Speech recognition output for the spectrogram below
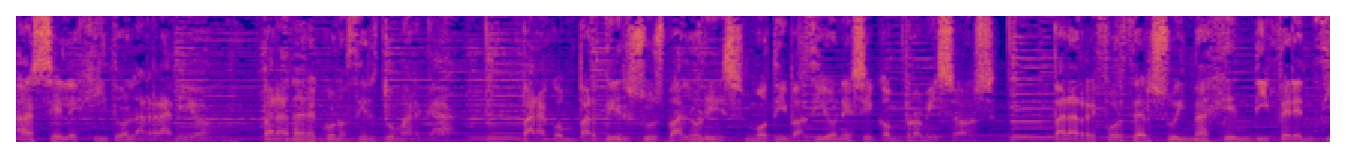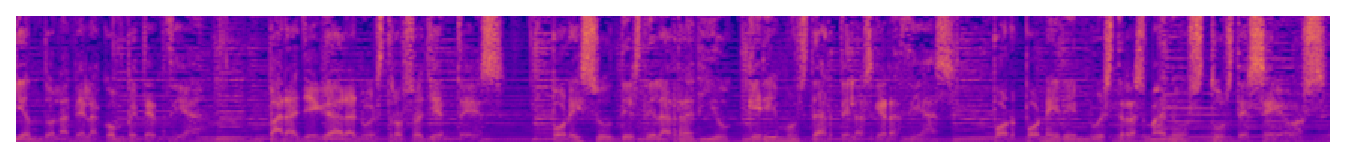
Has elegido la radio para dar a conocer tu marca, para compartir sus valores, motivaciones y compromisos, para reforzar su imagen diferenciándola de la competencia, para llegar a nuestros oyentes. Por eso, desde la radio queremos darte las gracias por poner en nuestras manos tus deseos.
